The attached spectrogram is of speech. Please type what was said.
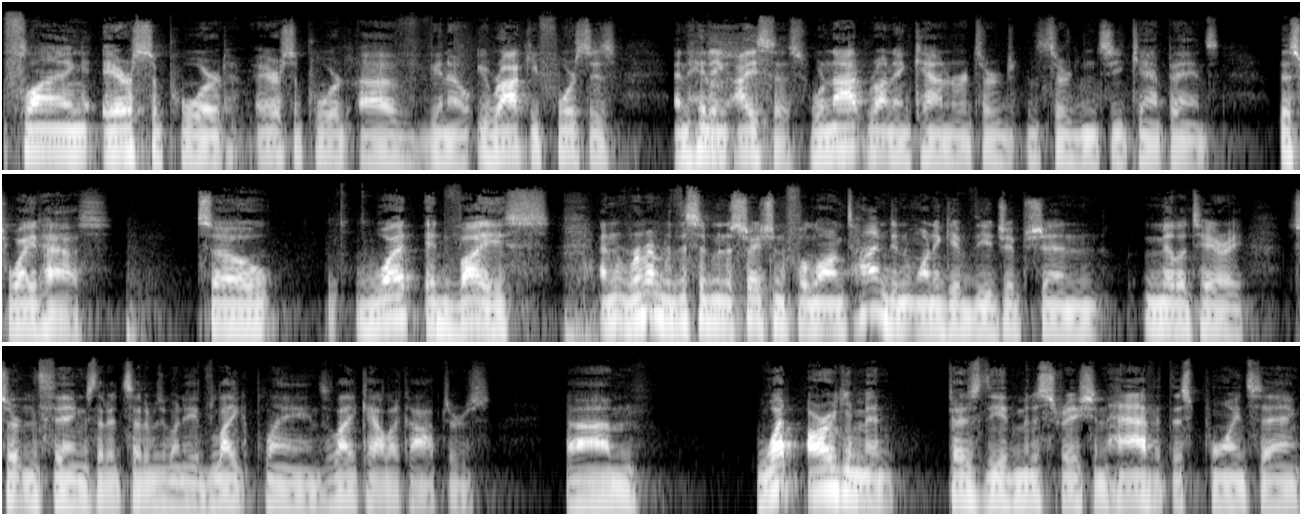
flying air support, air support of you know Iraqi forces and hitting ISIS. We're not running counterinsurgency campaigns. This White House. So what advice, and remember, this administration for a long time didn't want to give the Egyptian military certain things that it said it was going to give, like planes, like helicopters. Um, what argument does the administration have at this point saying,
